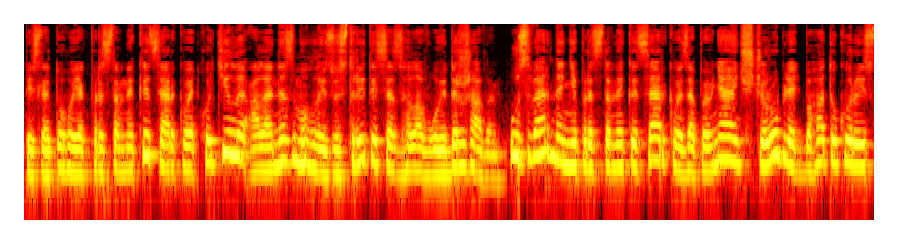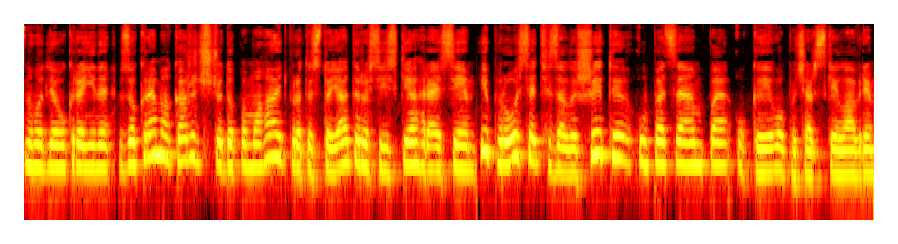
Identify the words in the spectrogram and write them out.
після того, як представники церкви хотіли, але не змогли зустрітися з главою держави. У зверненні представники церкви запевняють, що роблять багато корисного для України. Зокрема, кажуть, що допомагають протистояти російській агресії і просять залишити УПЦ МП у Києво-Печерській лаврі.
